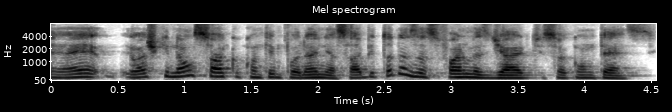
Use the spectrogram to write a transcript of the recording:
É, eu acho que não só com a contemporânea, sabe? Todas as formas de arte isso acontece.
